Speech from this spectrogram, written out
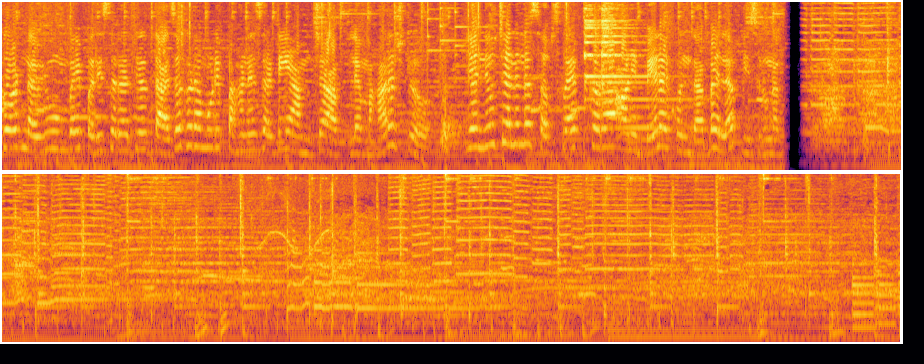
राजगड नवी मुंबई परिसरातील ताज्या घडामोडी पाहण्यासाठी आमच्या आपल्या महाराष्ट्र. या न्यूज चॅनलला सबस्क्राईब करा आणि बेल ऐकून दाबायला विसरू नका. घेऊ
